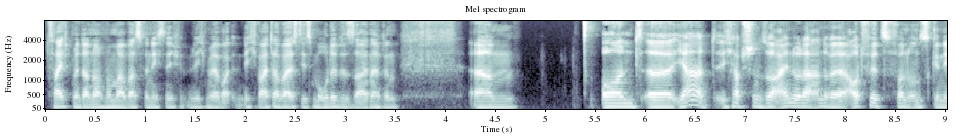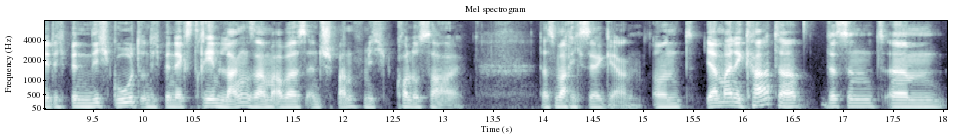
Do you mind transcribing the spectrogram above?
zeigt mir dann auch nochmal was, wenn ich es nicht, nicht mehr nicht weiter weiß, die ist Modedesignerin. Ähm, und äh, ja, ich habe schon so ein oder andere Outfits von uns genäht. Ich bin nicht gut und ich bin extrem langsam, aber es entspannt mich kolossal. Das mache ich sehr gern. Und ja, meine Kater, das sind ähm,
